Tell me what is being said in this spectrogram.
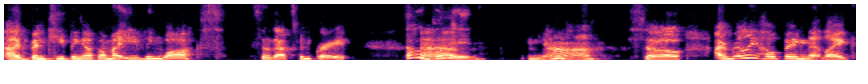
I've been keeping up on my evening walks, so that's been great. Oh, great. Um, yeah. So I'm really hoping that like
